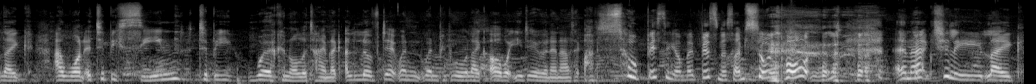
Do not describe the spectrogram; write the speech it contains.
like I wanted to be seen to be working all the time. Like I loved it when, when people were like, "Oh, what are you doing?" And I was like, "I'm so busy on my business. I'm so important." and actually, like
